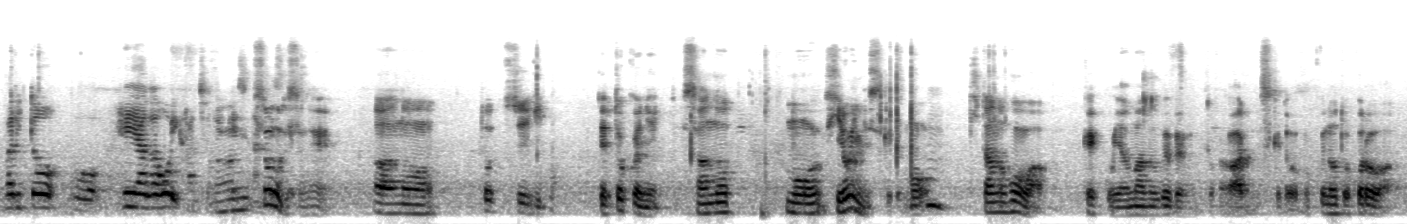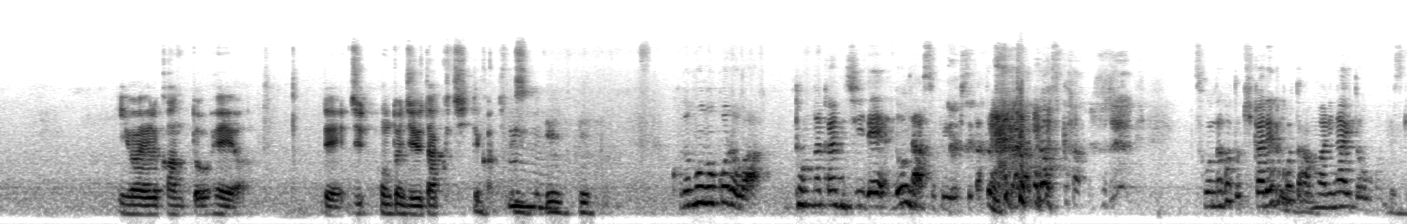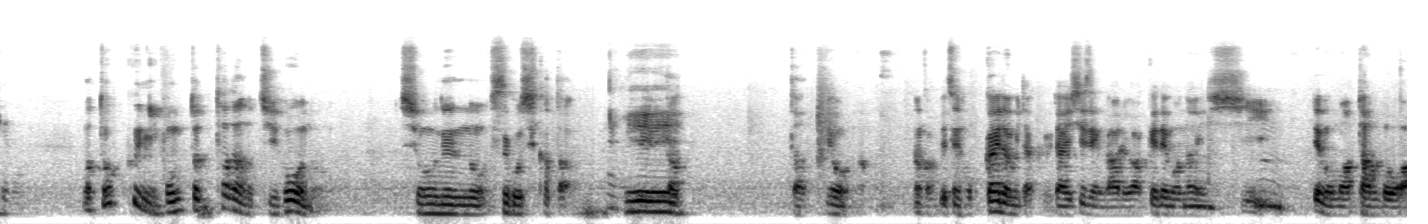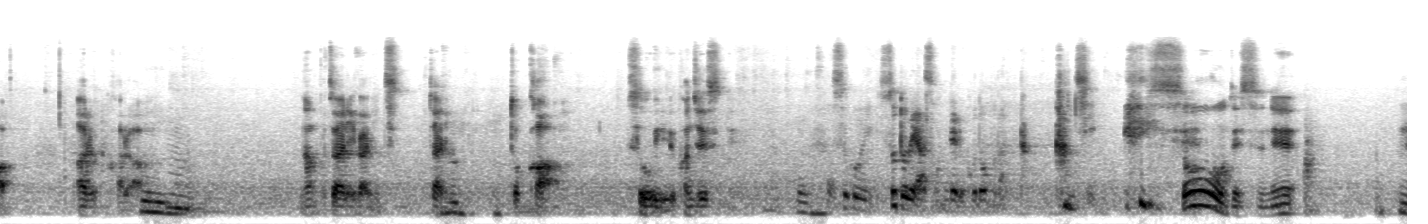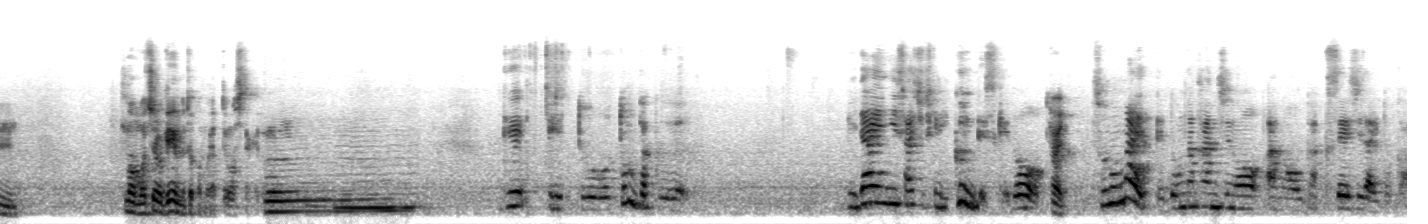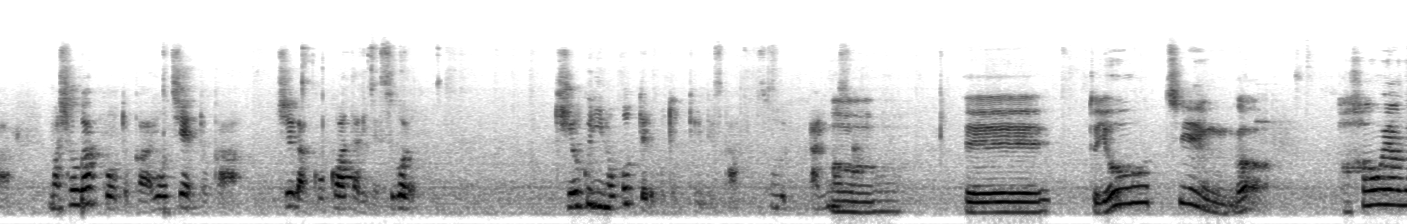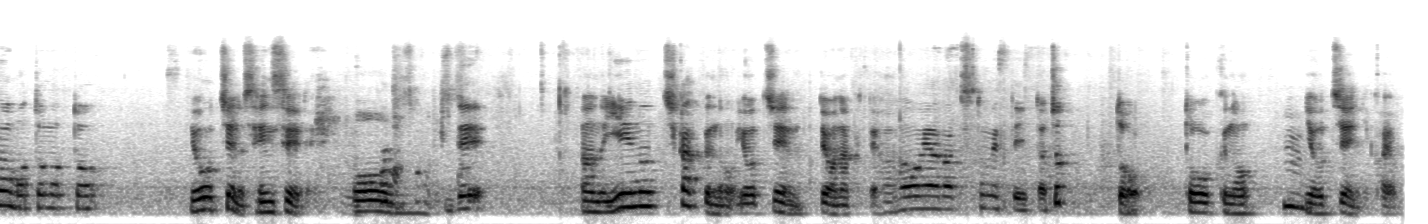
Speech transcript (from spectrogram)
割とこう平野が多い感じのイメージなんですけどそうですね。あの栃木って特に佐野も広いんですけども、うん北の方は結構山の部分とかがあるんですけど僕のところはいわゆる関東平野でじ本当に住宅地って感じです。ね。うんうん。うん子供の頃はどんな感じでどんな遊びをしてたとかありますか？そんなこと聞かれることはあんまりないと思うんですけど、まあ、特に本当ただの地方の少年の過ごし方だったようななんか別に北海道みたく大自然があるわけでもないし、でもまあ田んぼはあるから、なんかザリガニ釣ったりとか、そういう感じですね。すごい外で遊んでる子供だった感じ。そうですね。うん。まあもちろんゲームとかもやってましたけど、うん。でえっ、とともかく美大に最終的に行くんですけど、はいその前ってどんな感じのあの学生時代とか、まあ、小学校とか幼稚園とか中学高校あたりですごい記憶に残ってることっていうんですか？そうありあますかー。えーっと幼稚園が母親がもともと幼稚園の先生で。おですか。であの家の近くの幼稚園ではなくて母親が勤めていたちょっと遠くのうん幼稚園に通っ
